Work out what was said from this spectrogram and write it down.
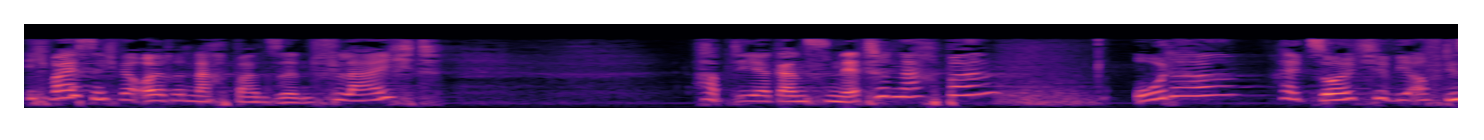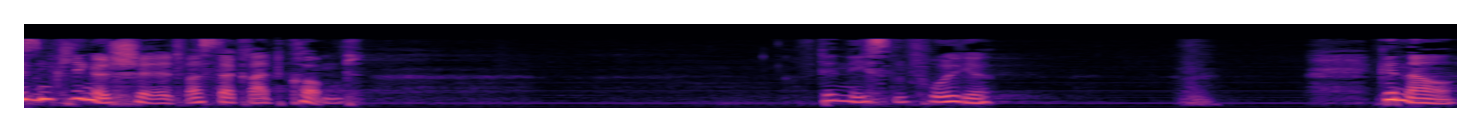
Ich weiß nicht, wer eure Nachbarn sind. Vielleicht habt ihr ja ganz nette Nachbarn oder halt solche wie auf diesem Klingelschild, was da gerade kommt. Auf der nächsten Folie. Genau.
